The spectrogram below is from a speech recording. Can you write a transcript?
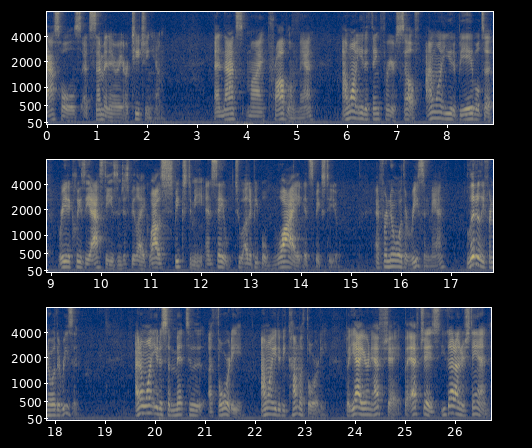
assholes at seminary are teaching him? And that's my problem, man. I want you to think for yourself. I want you to be able to read Ecclesiastes and just be like, wow, this speaks to me, and say to other people why it speaks to you. And for no other reason, man. Literally for no other reason. I don't want you to submit to authority. I want you to become authority. But yeah, you're an FJ. But FJs, you got to understand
